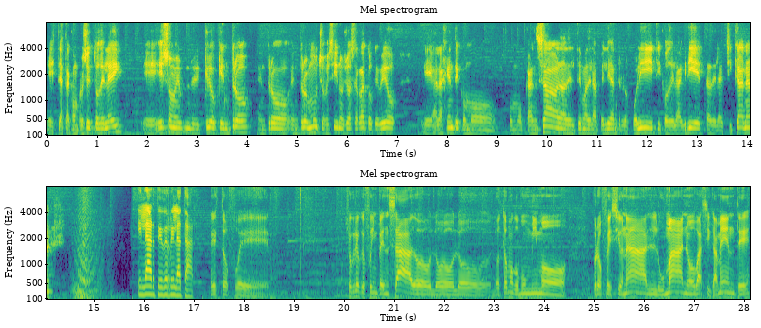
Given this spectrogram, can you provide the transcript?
este, hasta con proyectos de ley. Eh, eso creo que entró, entró, entró en muchos vecinos. Yo hace rato que veo eh, a la gente como, como cansada del tema de la pelea entre los políticos, de la grieta, de la chicana. El arte de relatar. Esto fue yo creo que fue impensado, lo, tomo como un mimo profesional, humano, básicamente.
